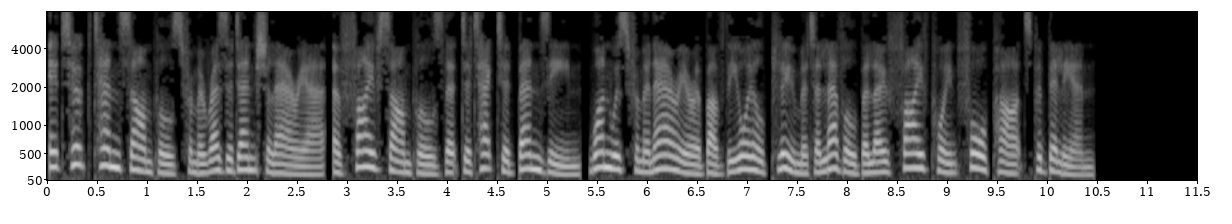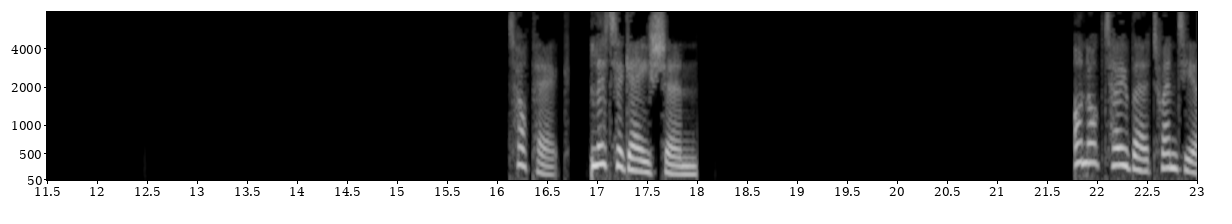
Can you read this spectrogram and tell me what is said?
It took 10 samples from a residential area. Of five samples that detected benzene, one was from an area above the oil plume at a level below 5.4 parts per billion. Litigation On October 20,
